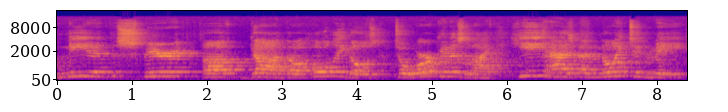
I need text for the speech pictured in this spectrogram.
needed the Spirit of God, the Holy Ghost, to work in his life. He has anointed me.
